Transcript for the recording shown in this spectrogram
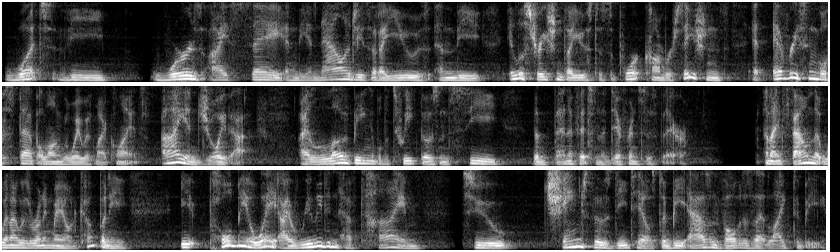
what the words I say and the analogies that I use and the illustrations I use to support conversations at every single step along the way with my clients. I enjoy that. I love being able to tweak those and see the benefits and the differences there. And I found that when I was running my own company, it pulled me away. I really didn't have time to change those details to be as involved as I'd like to be.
